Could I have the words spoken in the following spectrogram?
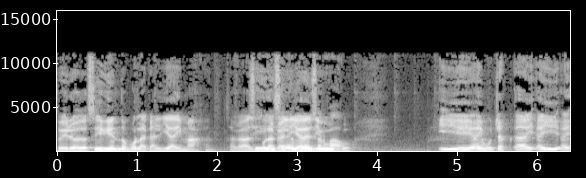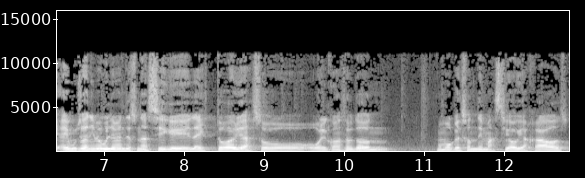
pero lo seguís viendo por la calidad de imagen, sacada Sí, por la calidad del dibujo. Y hay muchas hay, hay, hay, hay muchos animes últimamente son así que las historias o, o el concepto son como que son demasiado viajados,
